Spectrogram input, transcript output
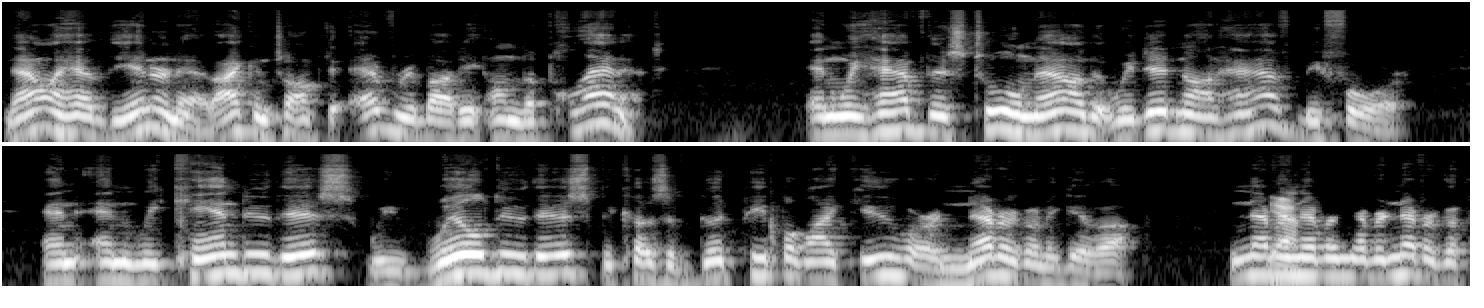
Now I have the internet. I can talk to everybody on the planet. And we have this tool now that we did not have before. And, and we can do this. We will do this because of good people like you who are never going to give up. Never, yeah. never, never, never go.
